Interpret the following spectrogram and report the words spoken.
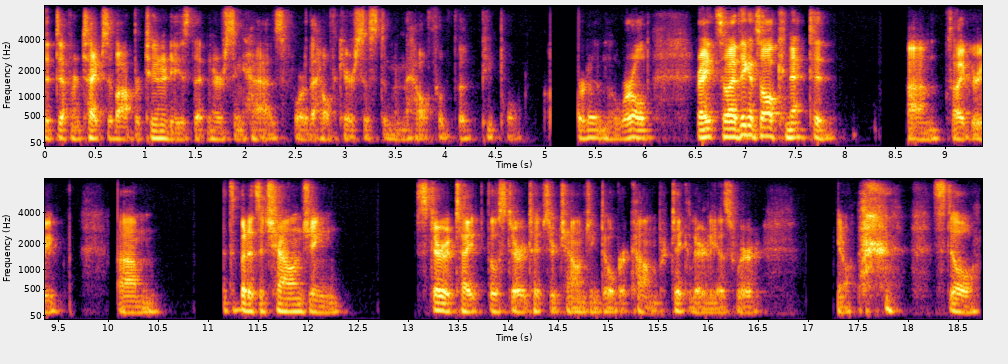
the different types of opportunities that nursing has for the healthcare system and the health of the people in the world, right? So I think it's all connected. Um, so I agree. Um, it's, but it's a challenging stereotype. Those stereotypes are challenging to overcome, particularly as we're, you know, still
